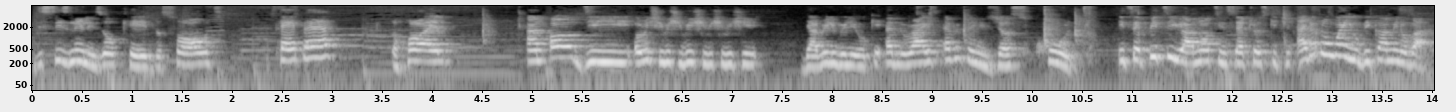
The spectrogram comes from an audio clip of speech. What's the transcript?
the seasoning is okay. The salt, pepper, the oil, and all the orishi, rishi, rishi, rishi, rishi, they are really, really okay. And the rice, everything is just cool. It's a pity you are not in Setro's kitchen. I don't know when you'll be coming over.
